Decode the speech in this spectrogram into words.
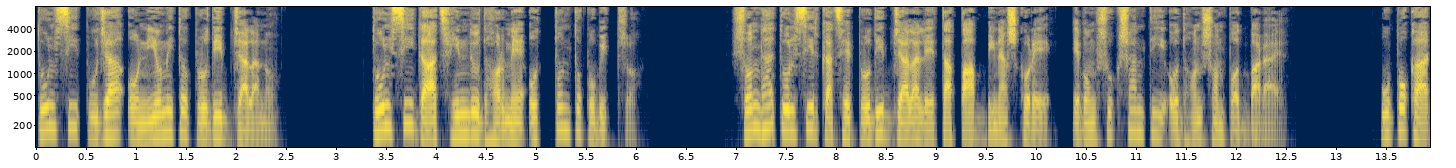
তুলসী পূজা ও নিয়মিত প্রদীপ জ্বালানো। তুলসী গাছ হিন্দু ধর্মে অত্যন্ত পবিত্র। সন্ধ্যা তুলসীর কাছে প্রদীপ জ্বালালে তা পাপ বিনাশ করে এবং সুখশান্তি ও ধনসম্পদ বাড়ায়। উপকার,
